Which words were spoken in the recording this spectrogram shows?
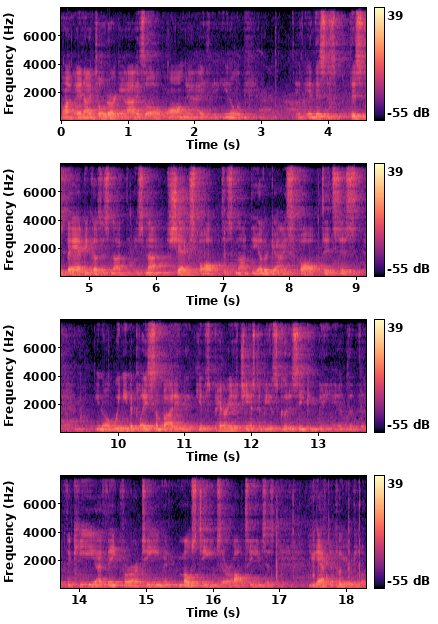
and I told our guys all along, I, you know, and, and this is this is bad because it's not it's not Cheick's fault. It's not the other guy's fault. It's just you know we need to play somebody that gives Perry a chance to be as good as he can be. The, the, the key I think for our team and most teams or all teams is you have to put your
